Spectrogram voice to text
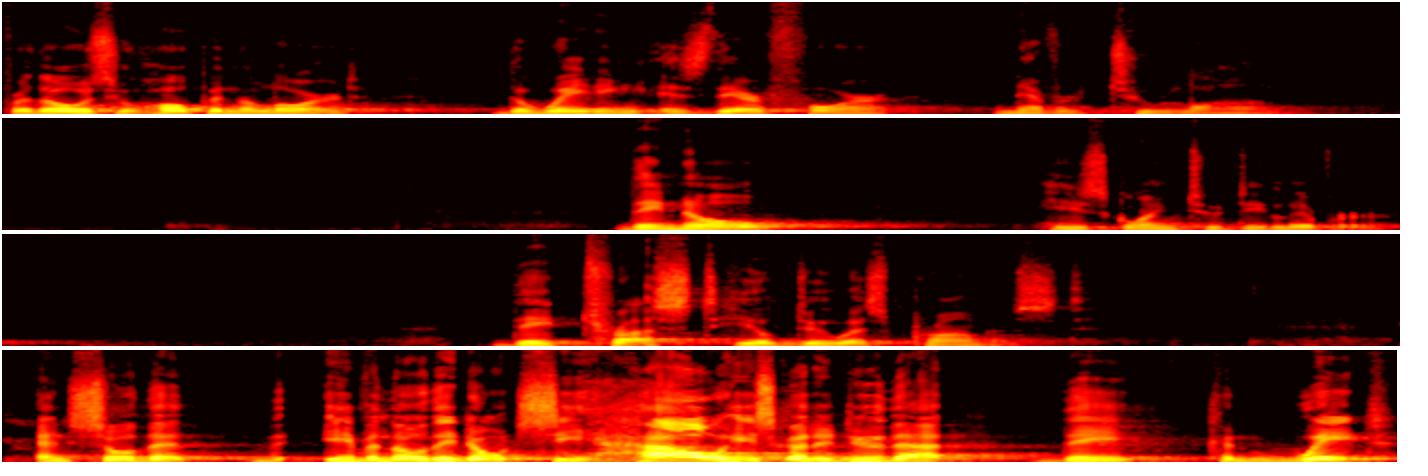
For those who hope in the Lord, the waiting is therefore never too long. They know He's going to deliver. They trust He'll do as promised. And so that even though they don't see how He's going to do that, they can wait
